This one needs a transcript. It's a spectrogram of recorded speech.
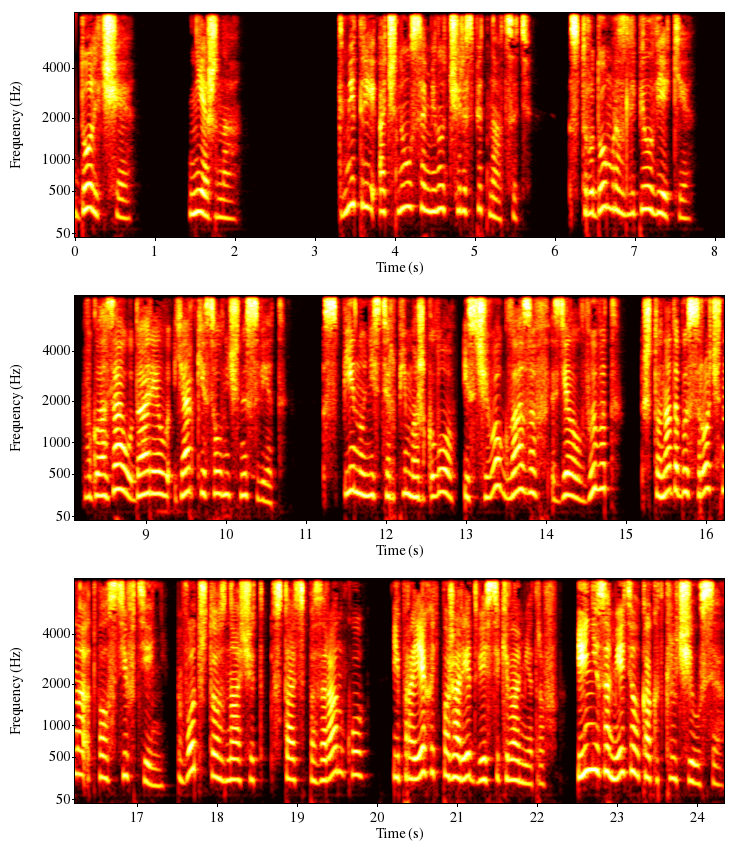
Дольче. Нежно. Дмитрий очнулся минут через пятнадцать. С трудом разлепил веки. В глаза ударил яркий солнечный свет. Спину нестерпимо жгло, из чего Глазов сделал вывод, что надо бы срочно отползти в тень. Вот что значит встать с позаранку и проехать по жаре 200 километров. И не заметил, как отключился.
